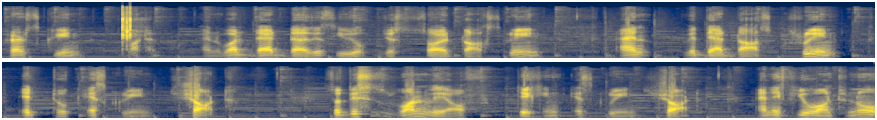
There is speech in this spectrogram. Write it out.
print screen button and what that does is you just saw a dark screen and with that dark screen it took a screenshot so this is one way of taking a screenshot and if you want to know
